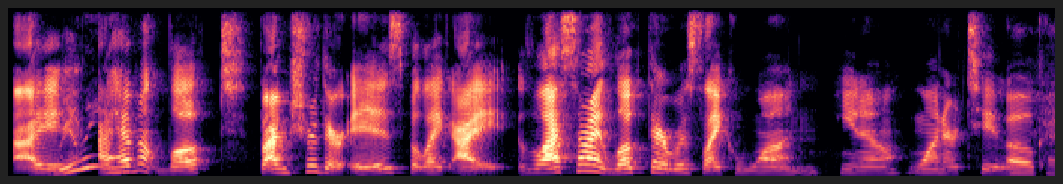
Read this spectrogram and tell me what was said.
I Really? I haven't looked, but I'm sure there is. But like I the last time I looked, there was like one. You know, one or two. Oh, okay.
